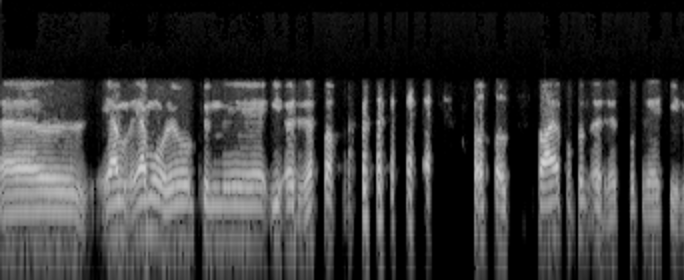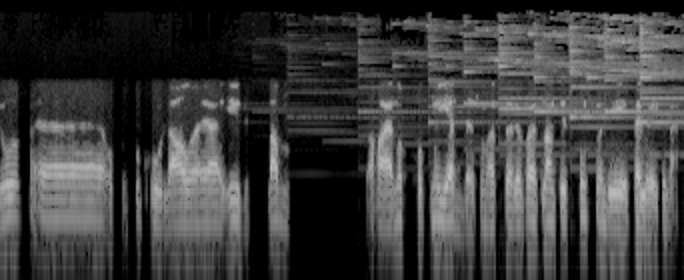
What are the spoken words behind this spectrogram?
Eh, jeg, jeg, måler jo kun i, i ørret, da. da har jeg fått en ørret på tre kilo eh, oppe på Kola i Russland. Da har jeg nok fått noen gjedder som er større på et eller annet tidspunkt, men de teller vi ikke med.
